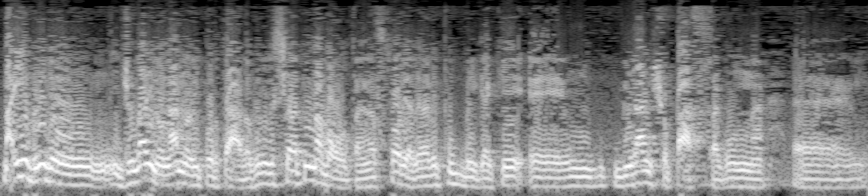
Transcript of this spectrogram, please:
Ma io credo, i giornali non l'hanno riportato, credo che sia la prima volta nella storia della Repubblica che eh, un bilancio passa con eh,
